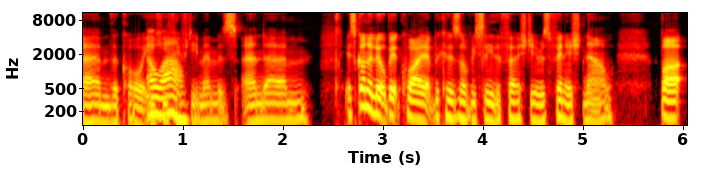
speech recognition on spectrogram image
um, the core EQ50 oh, wow. members. And um, it's gone a little bit quiet because obviously the first year is finished now. But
